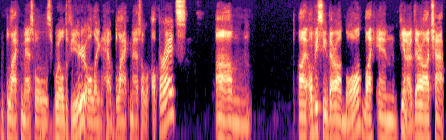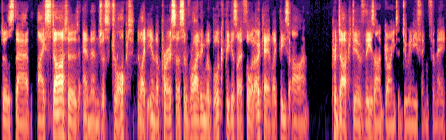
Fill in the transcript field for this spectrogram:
black metal's worldview or like how black metal operates. Um, I obviously there are more like and you know there are chapters that I started and then just dropped like in the process of writing the book because I thought okay like these aren't productive these aren't going to do anything for me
